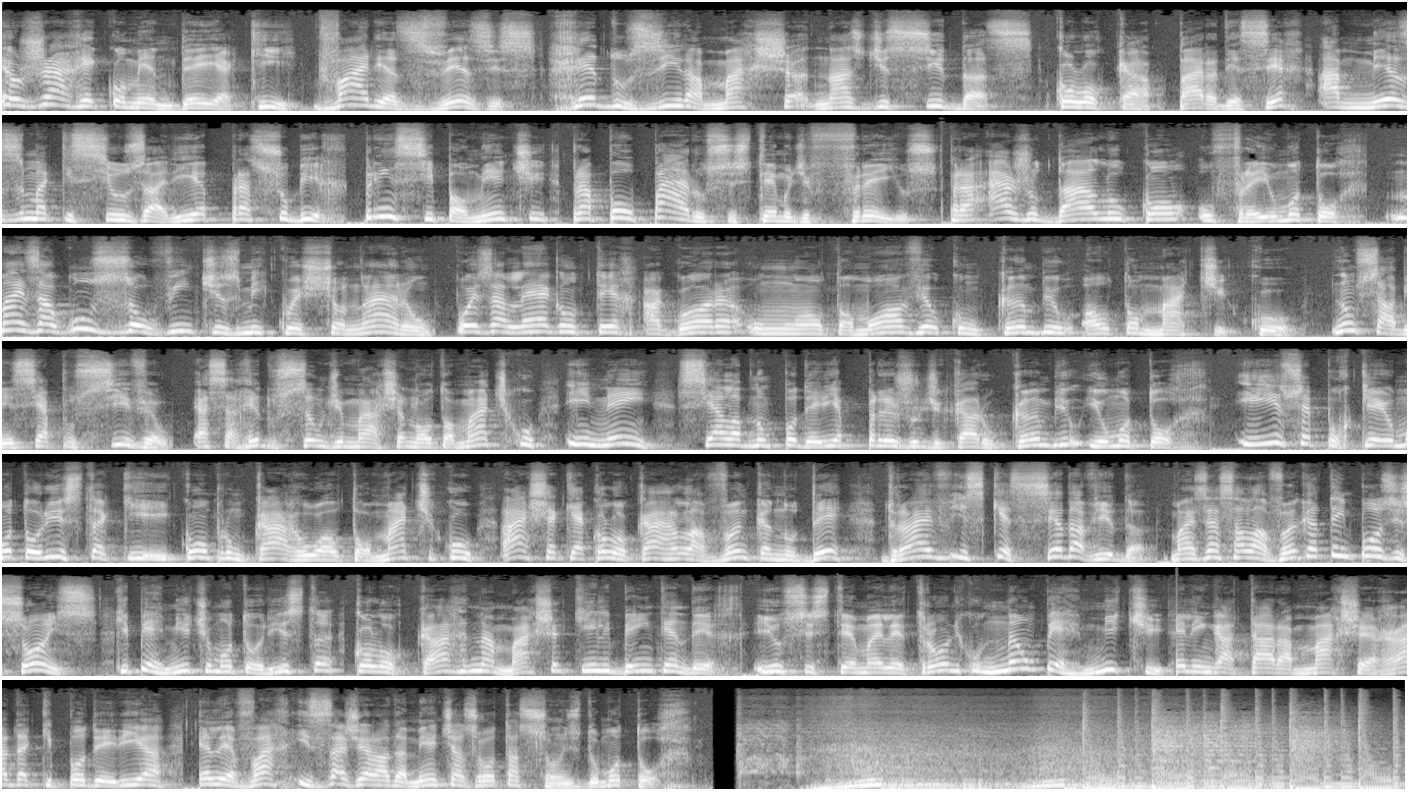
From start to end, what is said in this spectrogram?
Eu já recomendei aqui várias vezes reduzir a marcha nas descidas, colocar para descer a mesma que se usaria para subir, principalmente para poupar o sistema de freios, para ajudá-lo com o freio motor. Mas alguns ouvintes me questionaram, pois alegam ter agora um automóvel com câmbio automático não sabem se é possível essa redução de marcha no automático e nem se ela não poderia prejudicar o câmbio e o motor. E isso é porque o motorista que compra um carro automático acha que é colocar alavanca no D drive esquecer da vida. Mas essa alavanca tem posições que permite o motorista colocar na marcha que ele bem entender. E o sistema eletrônico não permite ele engatar a marcha errada que poderia elevar exageradamente as rotações do motor.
